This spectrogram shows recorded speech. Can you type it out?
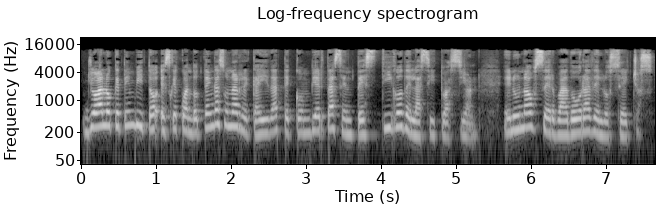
Yo a lo que te invito es que cuando tengas una recaída te conviertas en testigo de la situación, en una observadora de los hechos.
